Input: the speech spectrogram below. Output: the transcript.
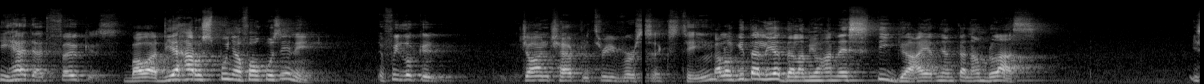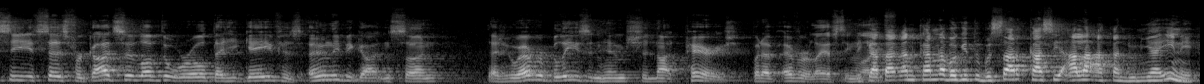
He had that focus. bahwa dia harus punya fokus ini. If we look at John chapter 3 verse 16, Kalau kita lihat dalam Yohanes 3 ayat yang ke-16, you see it says for God so loved the world that he gave his only begotten son that whoever believes in him should not perish but have everlasting life. Dikatakan karena begitu besar kasih Allah akan dunia ini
